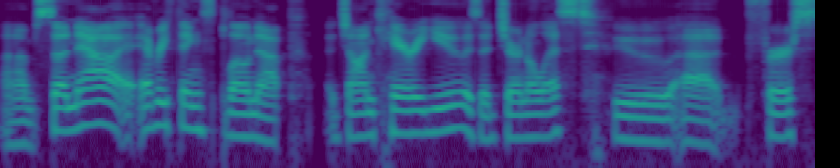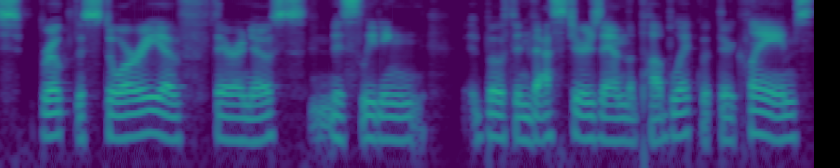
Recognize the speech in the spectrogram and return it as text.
Um, so now everything's blown up. John Carreyrou is a journalist who uh, first broke the story of Theranos misleading both investors and the public with their claims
